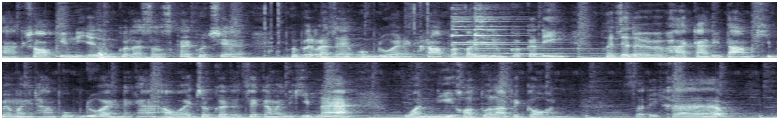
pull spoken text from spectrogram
หากชอบคลิปนี้อย่าลืมกดไลค์ subscribe กดแชร์เพื่อเป็นกำลังใจให้ผมด้วยนะครับ แล้วก็อย่าลืมกดกระดิ่งเพื่อจะได้ไม่พลาดการติดตามคลิปใหม่ๆทางผมด้วยนะครับเอาไว้จนกว่าจะเจอกันใหม่ในคลิปหน้า วันนี้ขอตัวลาไปก่อน สวัสดีครับ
